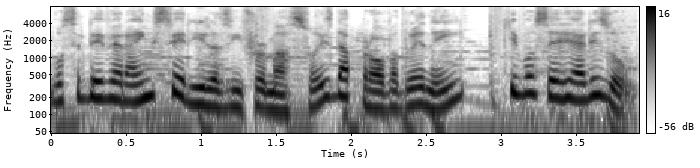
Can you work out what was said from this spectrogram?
você deverá inserir as informações da prova do Enem que você realizou.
